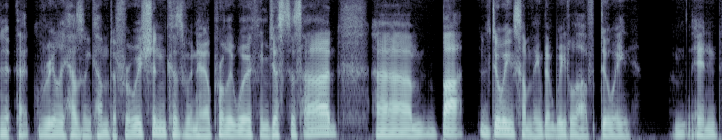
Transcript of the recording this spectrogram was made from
That really hasn't come to fruition because we're now probably working just as hard, um, but doing something that we love doing. And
